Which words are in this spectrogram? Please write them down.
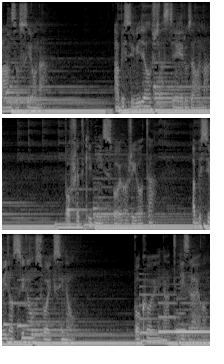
Pán zo Siona, aby si videl šťastie Jeruzalema. Po všetky dni svojho života, aby si videl synov svojich synov. Pokoj nad Izraelom.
